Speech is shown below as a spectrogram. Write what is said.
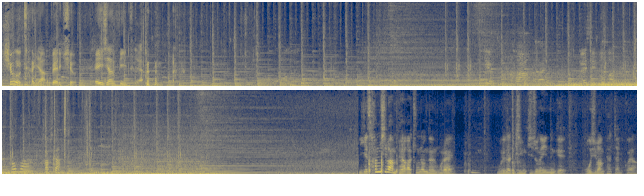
cute. yeah, very cute. Asian feet. 갑시다. 이게 30A가 충전되는 거래. 우리가 지금 기존에 있는 게 50A짜리 거야.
